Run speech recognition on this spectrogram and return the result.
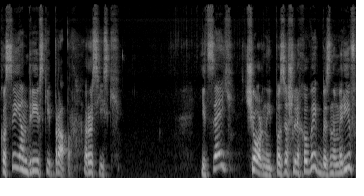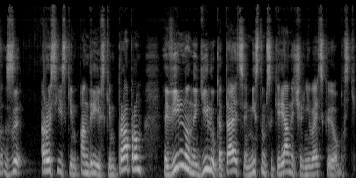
Косий Андріївський прапор російський. І цей чорний позашляховик без номерів з російським Андріївським прапором вільно неділю катається містом Сокиряни Чернівецької області.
